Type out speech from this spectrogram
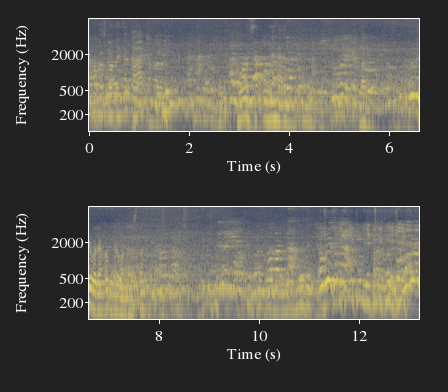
फोकस गर्दैछ कहाँ क्यामेरा के भएर अङ्कल मेरो भन्नुहोस् त किन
